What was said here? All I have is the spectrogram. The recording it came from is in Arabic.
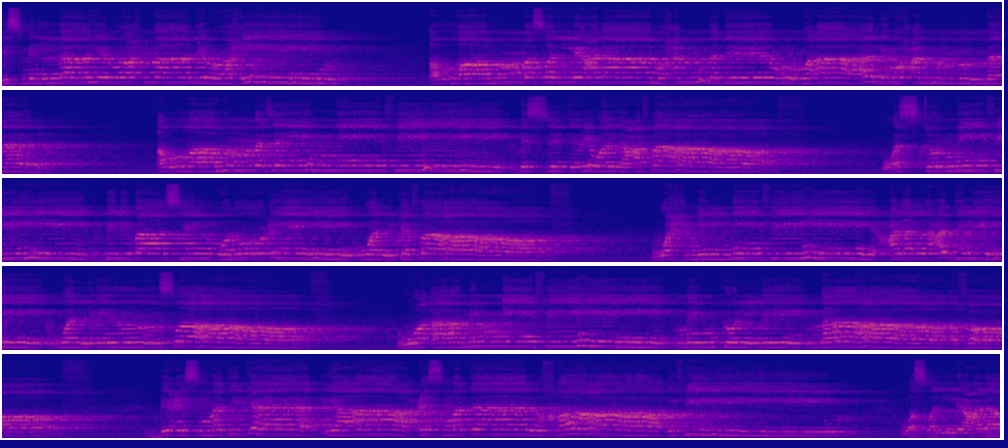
بسم الله الرحمن الرحيم. اللهم صل على محمد وآل محمد. اللهم زيني فيه بالستر واسترني فيه بلباس القنوع والكفاف واحملني فيه على العدل بعصمتك يا عصمة الخائفين. وصل على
